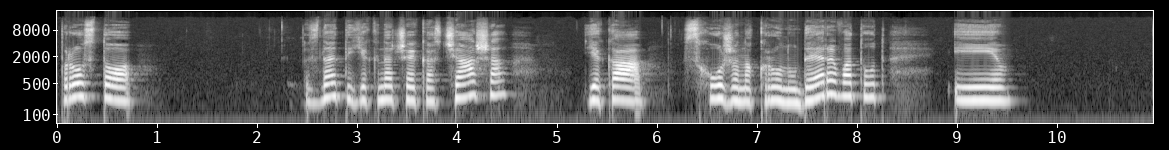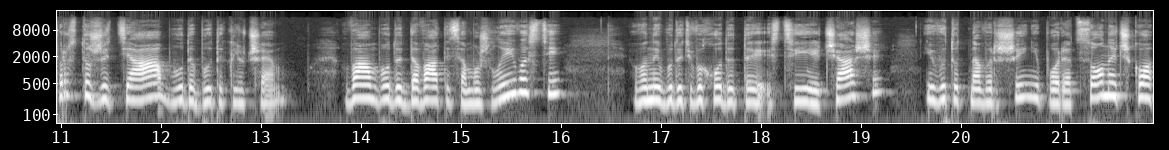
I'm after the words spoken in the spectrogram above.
просто, знаєте, як наче якась чаша, яка схожа на крону дерева тут, і просто життя буде бути ключем. Вам будуть даватися можливості, вони будуть виходити з цієї чаші. І ви тут на вершині, поряд сонечко,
